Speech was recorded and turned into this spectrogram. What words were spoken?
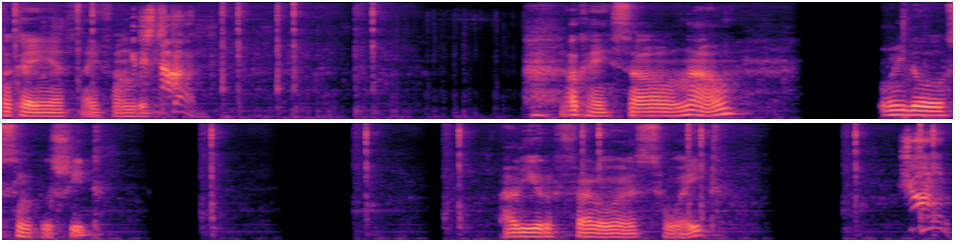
Okay, yes, I found It it. is done. Okay, so now we do simple shit. All your followers wait. Sure.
